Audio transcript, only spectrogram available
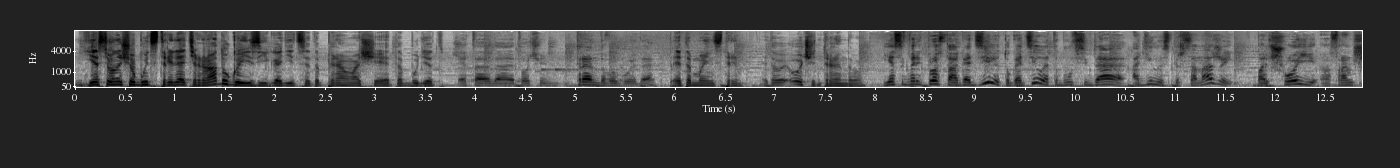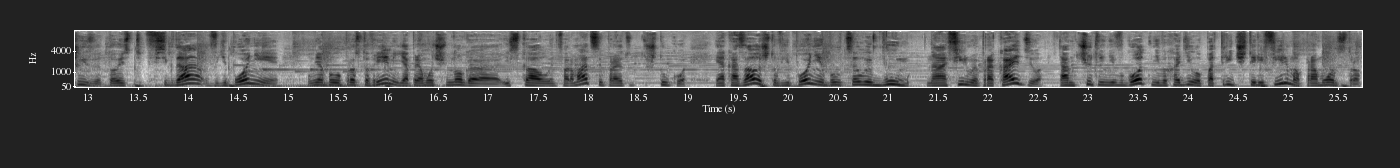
Если он еще будет стрелять радугой из ягодиц, это прям вообще, это будет... Это, да, это очень трендово будет, да? Это мейнстрим. Это очень трендово. Если говорить просто о Годзилле, то Годзилла это был всегда один из персонажей большой э, франшизы. То есть всегда в Японии, у меня было просто время, я прям очень много искал информации про эту штуку, штуку. И оказалось, что в Японии был целый бум на фильмы про кайдзю. Там чуть ли не в год не выходило по 3-4 фильма про монстров.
